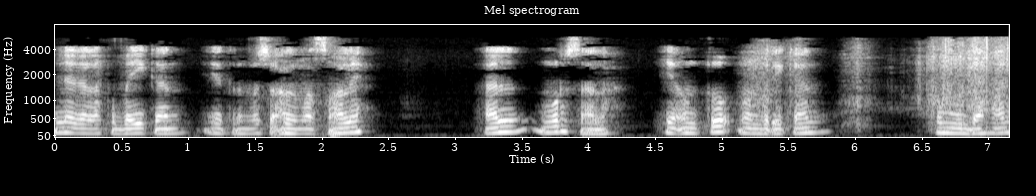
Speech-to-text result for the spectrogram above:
Ini adalah kebaikan, ya termasuk al-masalih al-mursalah. Ya untuk memberikan kemudahan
